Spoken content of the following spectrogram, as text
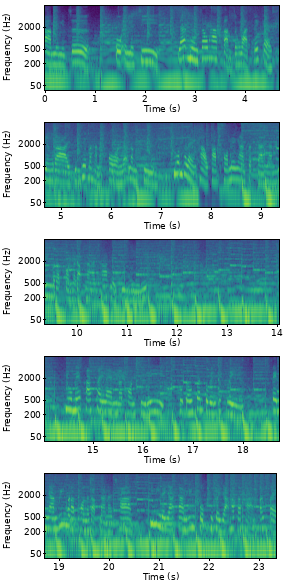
ตามเมนเจอร์โปเอเนจี และเมืองเจ้าภาพ3จังหวัดได้แก่เชียงราย กรุงเทพมหานคร และลำพูน ร่วมแถลงข่าวความพร้อมในงานจัดการงานวิ่งมาราธอนระดับนานาชาติในปีนี้ยูเมพลัสไทยแลนด์มาราธอนซีรีส์2023 เป็นงานวิ่งมาราธอนระดับนานาชาติ ที่มีระยะการวิ่งครบทุกระยะมาตรฐานตั้งแต่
